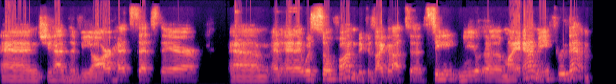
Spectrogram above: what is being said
And she had the VR headsets there. Um, and, and it was so fun because I got to see New, uh, Miami through them.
